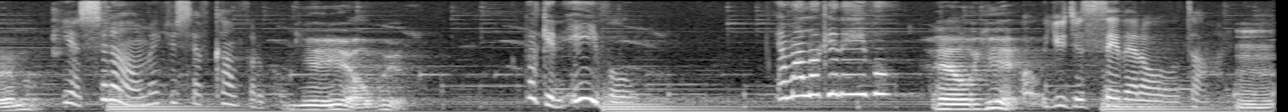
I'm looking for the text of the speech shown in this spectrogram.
Very much. Yeah, sit down. Make yourself comfortable. Yeah, yeah, I will. Looking evil. Am I looking evil? Hell yeah. Oh, you just say that all the time. Mm-hmm.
